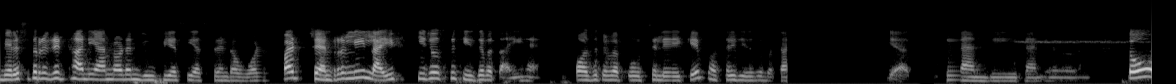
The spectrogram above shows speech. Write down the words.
मेरे से तो रिलेटेड था नहीं I am not an UPSC aspirant और व्हाट बट जनरली लाइफ की जो उसमें चीज़ें बताई हैं पॉजिटिव अप्रोच से लेके बहुत सारी चीज़ें जो बताई यस प्लान बी प्लान तो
